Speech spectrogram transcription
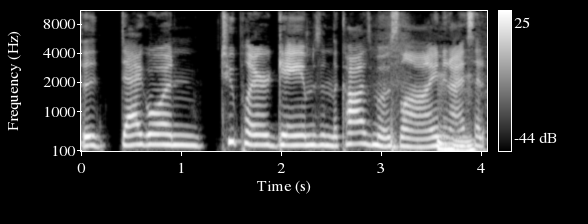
the Dagon two player games in the Kosmos line, and I said,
